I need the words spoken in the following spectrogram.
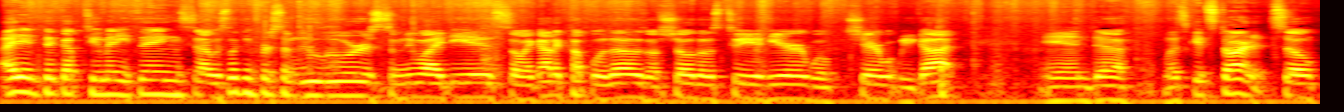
I didn't pick up too many things. I was looking for some new lures, some new ideas, so I got a couple of those. I'll show those to you here. We'll share what we got, and uh, let's get started. So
